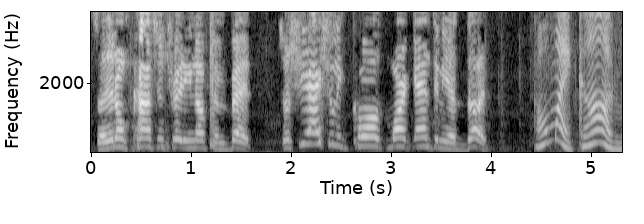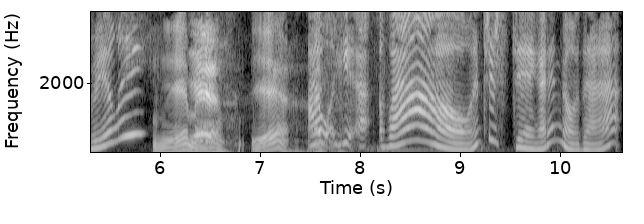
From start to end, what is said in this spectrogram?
so they don't concentrate enough in bed. So she actually called Marc Anthony a dud. Oh my God! Really? Yeah, man. Yeah. I, yeah, wow, interesting. I didn't know that.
